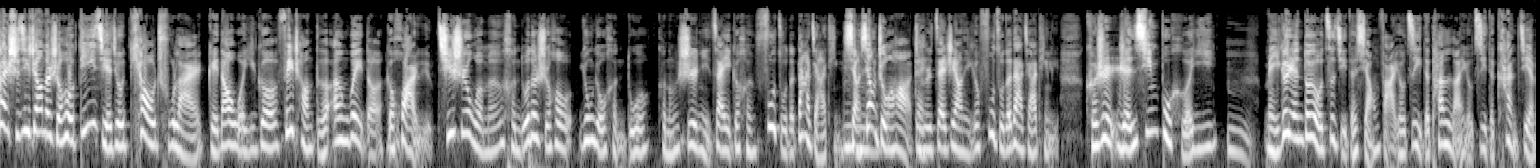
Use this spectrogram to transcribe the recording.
看十七章的时候，第一节就跳出来，给到我一个非常得安慰的一个话语。其实我们很多的时候拥有很多，可能是你在一个很富足的大家庭，想象中哈，就是在这样的一个富足的大家庭里，可是人心不合一，嗯，每一个人都有自己的想法，有自己的贪婪，有自己的看见，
